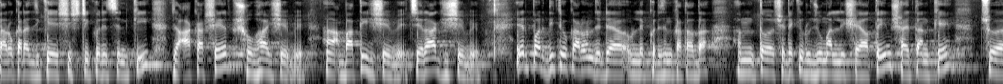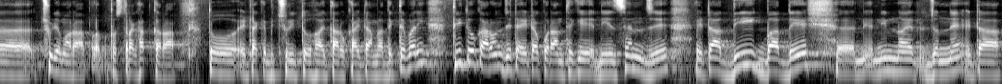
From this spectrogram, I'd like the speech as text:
তারকারাজিকে সৃষ্টি করেছেন কি? যে আকাশের শোভা হিসেবে হ্যাঁ বাতি হিসেবে, চেরাগ হিসেবে। এরপর দ্বিতীয় কারণ যেটা উল্লেখ করেছেন কাতাদা তো সেটা কি? রুজুম আল্লি শেয়াতিন, শয়তানকে ছুঁড়ে মারা, প- বস্ত্রাঘাত করা। তো এটাকে বিচ্ছুরিত হয় তারকা এটা আমরা দেখতে পারি। তৃতীয় কারণ যেটা, এটা কোরআন থেকে নিয়েছেন যে এটা দিক বা দেশ নির্ণয়ের জন্য এটা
